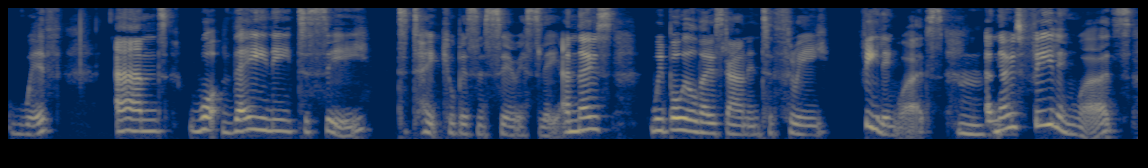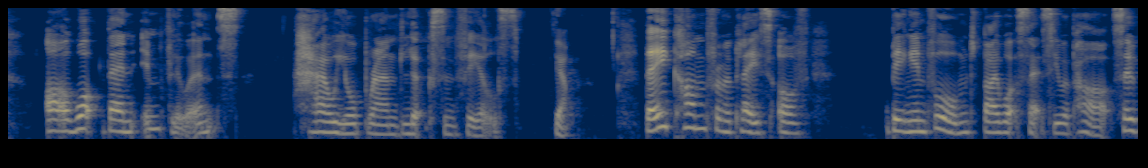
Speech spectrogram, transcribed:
with, and what they need to see to take your business seriously. And those, we boil those down into three feeling words. Mm. And those feeling words are what then influence how your brand looks and feels. Yeah. They come from a place of being informed by what sets you apart. So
